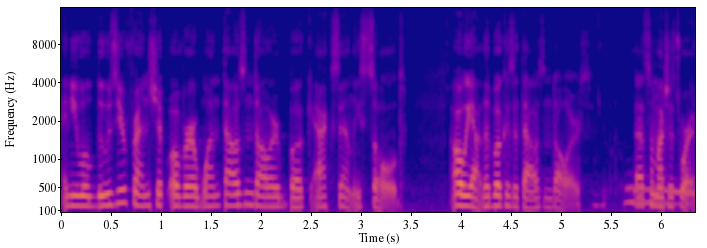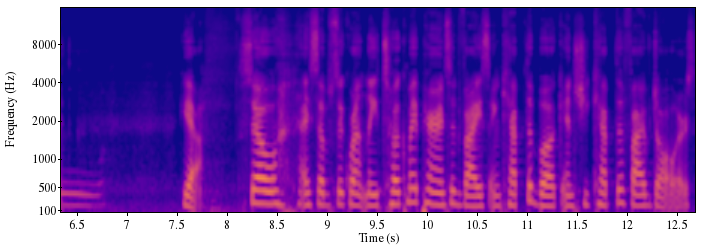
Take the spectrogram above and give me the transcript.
and you will lose your friendship over a $1,000 book accidentally sold. Oh yeah, the book is $1,000. That's how much it's worth. Yeah. So I subsequently took my parents' advice and kept the book, and she kept the $5.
